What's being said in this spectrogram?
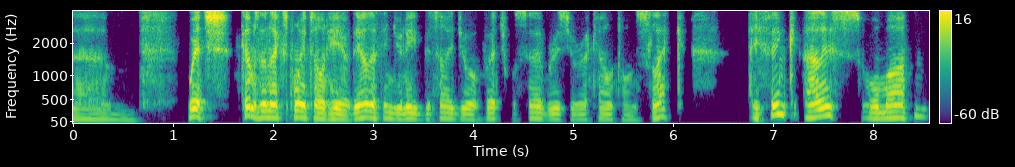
Um, which comes to the next point on here. The other thing you need beside your virtual server is your account on Slack. I think Alice or Martin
